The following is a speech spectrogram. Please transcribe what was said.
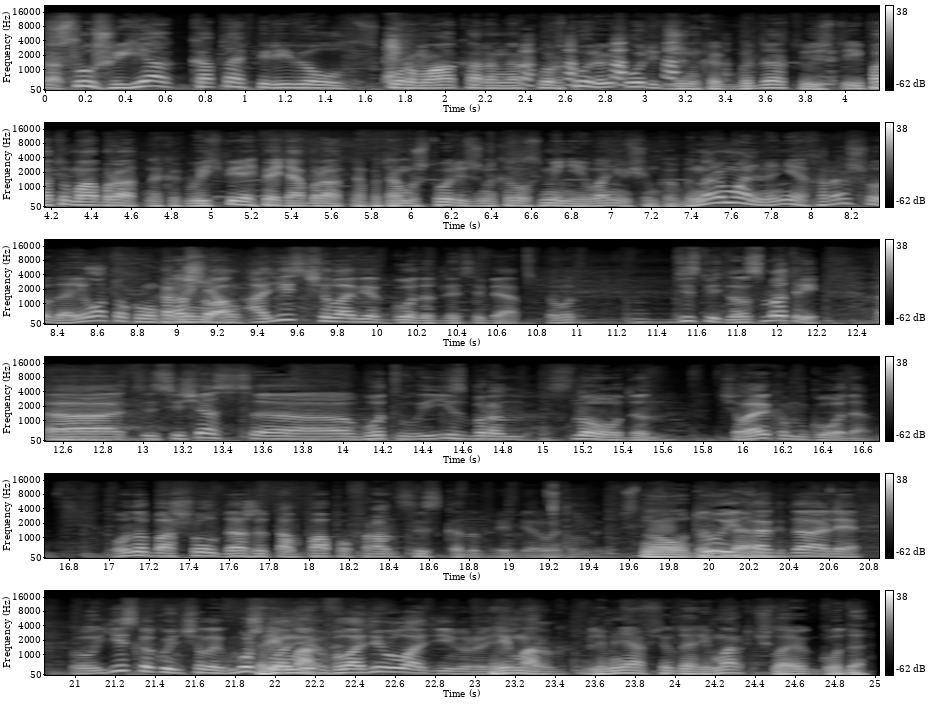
Как? Слушай, я кота перевел с корма Акара на корт Ори- Origin, как бы, да, то есть, и потом обратно, как бы, и теперь опять обратно, потому что Origin оказался менее вонючим, как бы, нормально, не, хорошо, да, и лоток ему Хорошо, поменял. а есть человек года для тебя? Вот действительно, смотри, э, сейчас э, вот избран Сноуден человеком года. Он обошел даже там папу Франциска, например, в этом году. Сноуден, ну и да. так далее. Есть какой-нибудь человек? Может, Ремарк. Владимир, Владимир Владимирович? Ремарк. там? Для меня всегда ремарк человек года.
